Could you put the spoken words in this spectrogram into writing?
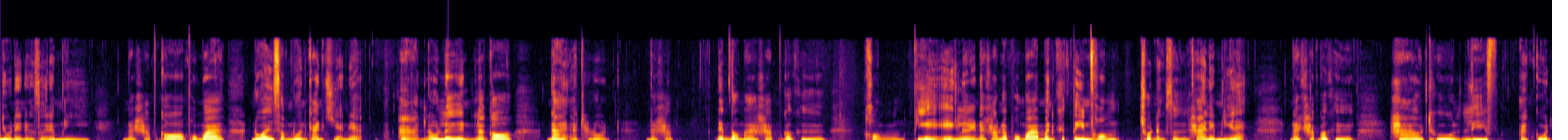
อยู่ในหนังสือเล่มนี้นะครับ ก็ผมว่าด้วยสำนวนการเขียนเนี่ยอ่านแล้วลื่นแล้วก็ได้อัธรสนะครับ เล่มต่อมาครับก็คือของพี่เอเองเลยนะครับ แล้วผมว่ามันคือธีมของชุดหนังสือ 5 เล่มนี้แหละนะครับ ก็คือ how to live a good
